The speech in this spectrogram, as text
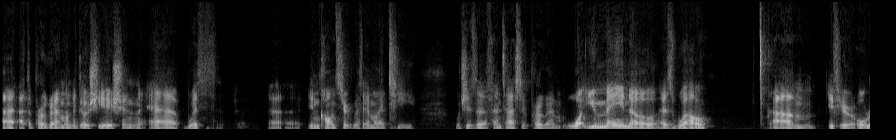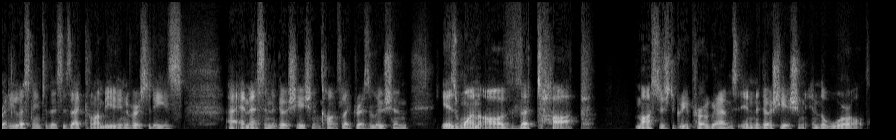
uh, at the program on negotiation uh, with uh, in concert with MIT, which is a fantastic program. What you may know as well, um, if you're already listening to this, is that Columbia University's uh, MS in Negotiation and Conflict Resolution is one of the top master's degree programs in negotiation in the world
